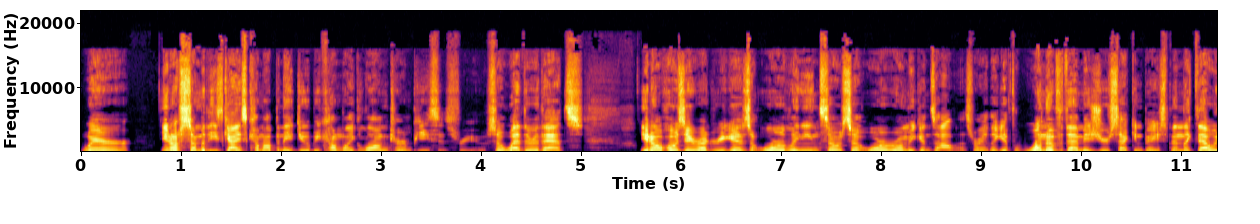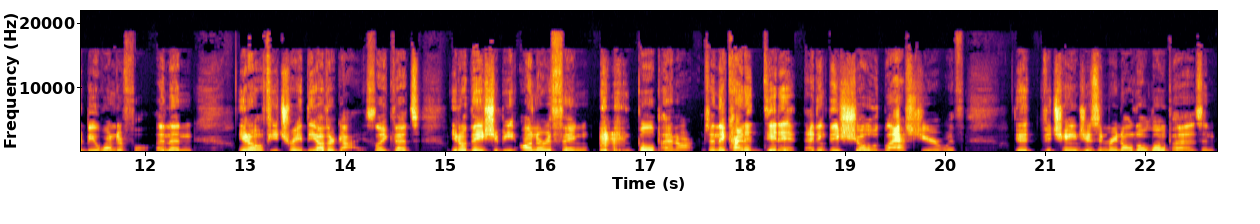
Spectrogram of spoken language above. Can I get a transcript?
where you know some of these guys come up and they do become like long-term pieces for you. So whether that's you know Jose Rodriguez or Lenyn Sosa or Romy Gonzalez, right? Like if one of them is your second baseman, like that would be wonderful. And then you know, if you trade the other guys, like that's, you know, they should be unearthing bullpen arms. And they kind of did it. I think they showed last year with the, the changes in Reynaldo Lopez. And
